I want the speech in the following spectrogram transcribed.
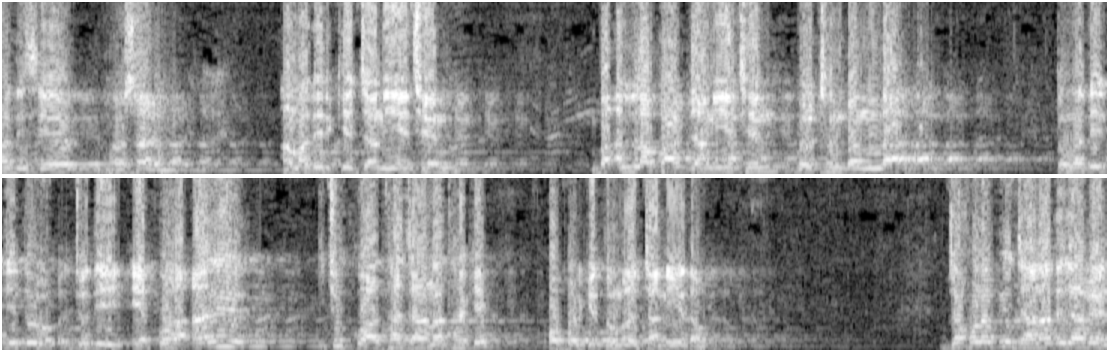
হাদিসের ভাষায় আমাদেরকে জানিয়েছেন বা আল্লাহ পাক জানিয়েছেন, বলছেন, বান্দা, তোমাদের যেহেতু যদি এ কোরআনের কিছু কথা জানা থাকে, অপরকে তোমরা জানিয়ে দাও। যখন আপনি জানাতে যাবেন,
